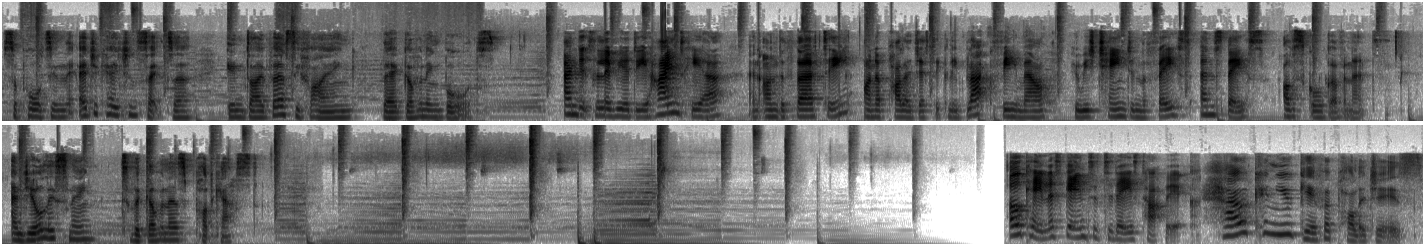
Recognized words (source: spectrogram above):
supporting the education sector in diversifying their governing boards. And it's Olivia D. Hinds here, an under 30, unapologetically black female who is changing the face and space of school governance. And you're listening to the Governors Podcast. Okay, let's get into today's topic. How can you give apologies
